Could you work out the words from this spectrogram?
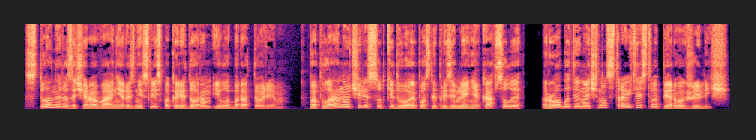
Стоны разочарования разнеслись по коридорам и лабораториям. По плану, через сутки-двое после приземления капсулы, роботы начнут строительство первых жилищ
